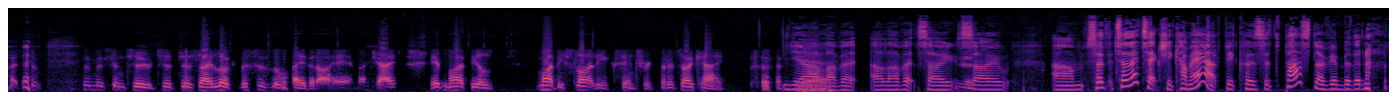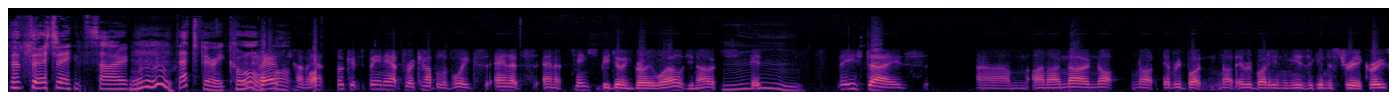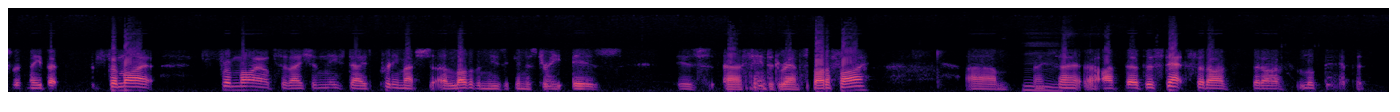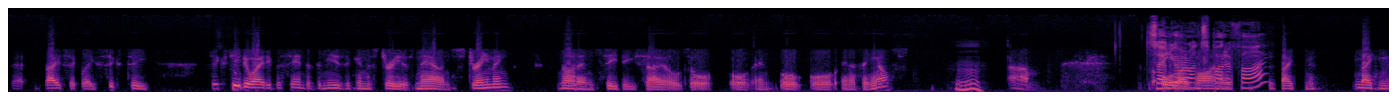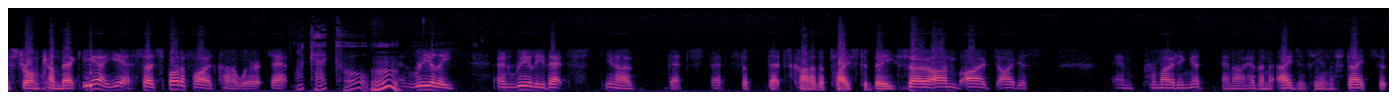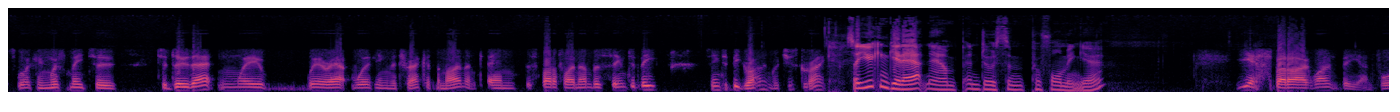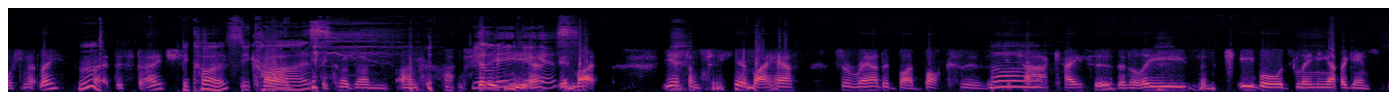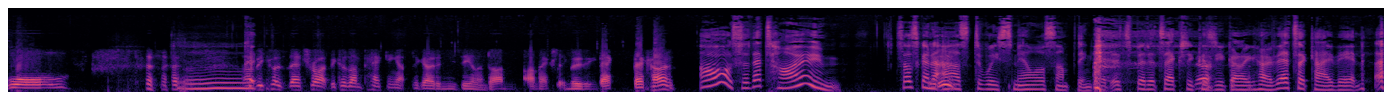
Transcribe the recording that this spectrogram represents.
permission to, to, to say, look, this is the way that I am. Okay, it might be might be slightly eccentric, but it's okay. Yeah, I love it. I love it. So, so, um, so, so that's actually come out because it's past November the the thirteenth. So that's very cool. It has Oh, come out. Look, it's been out for a couple of weeks, and it's and it seems to be doing very well. You know, it's, it, mm. these days, um, and I know not not everybody not everybody in the music industry agrees with me, but for my from my observation, these days, pretty much a lot of the music industry is is uh, centered around Spotify. Um, they say, uh, the, the stats that I've that I've looked at that, that basically 60, 60 to eighty percent of the music industry is now in streaming, not in CD sales or or in, or, or anything else. Um, So you're on Spotify? making a, making a strong comeback. Yeah, yeah. So Spotify is kind of where it's at, Okay, cool. and really, and really, that's you know that's that's the that's kind of the place to be. So I'm I I just am promoting it, and I have an agency in the states that's working with me to to do that, and we're we're out working the track at the moment, and the Spotify numbers seem to be seem to be growing, which is great. So you can get out now and do some performing, yeah? Yes, but I won't be, unfortunately, Hmm. at this stage. Because because Because- because I'm I'm, I'm sitting here us. in my yes I'm sitting here in my house surrounded by boxes and Oh. guitar cases and leads and keyboards leaning up against walls. Mm. Uh, because that's right. Because I'm packing up to go to New Zealand. I'm I'm actually moving back back home. Oh, so that's home. So I was going to It is. ask, do we smell or something? But it's but it's actually because you're going home. That's okay then.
